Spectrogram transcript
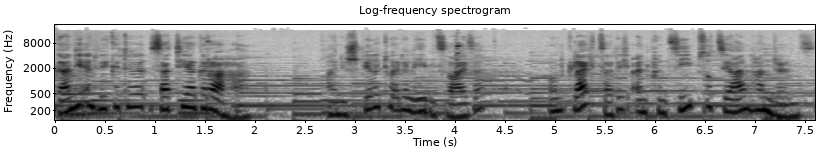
Gandhi entwickelte Satyagraha, eine spirituelle Lebensweise und gleichzeitig ein Prinzip sozialen Handelns,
